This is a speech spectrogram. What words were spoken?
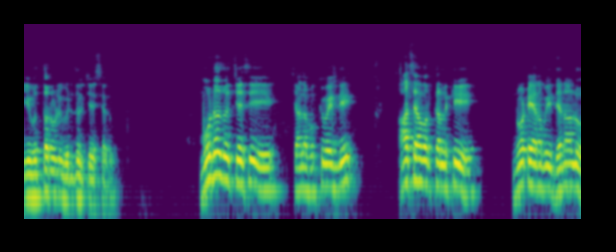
ఈ ఉత్తర్వులు విడుదల చేశారు. మూడోది వచ్చేసి చాలా ముఖ్యమైనది ఆశా వర్కర్లకి నూట ఎనభై దినాలు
